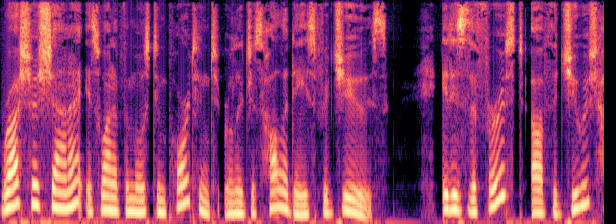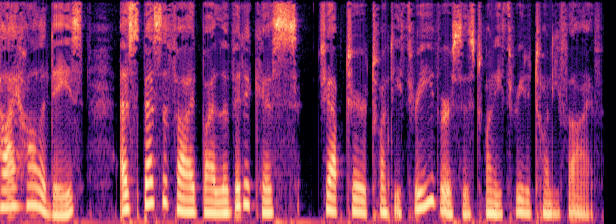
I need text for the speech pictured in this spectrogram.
Rosh Hashanah is one of the most important religious holidays for Jews. It is the first of the Jewish high holidays as specified by Leviticus chapter 23 verses 23 to 25.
